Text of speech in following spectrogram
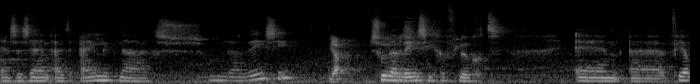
En ze zijn uiteindelijk naar Sulawesi, Ja, Sulawesi gevlucht. En eh, via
